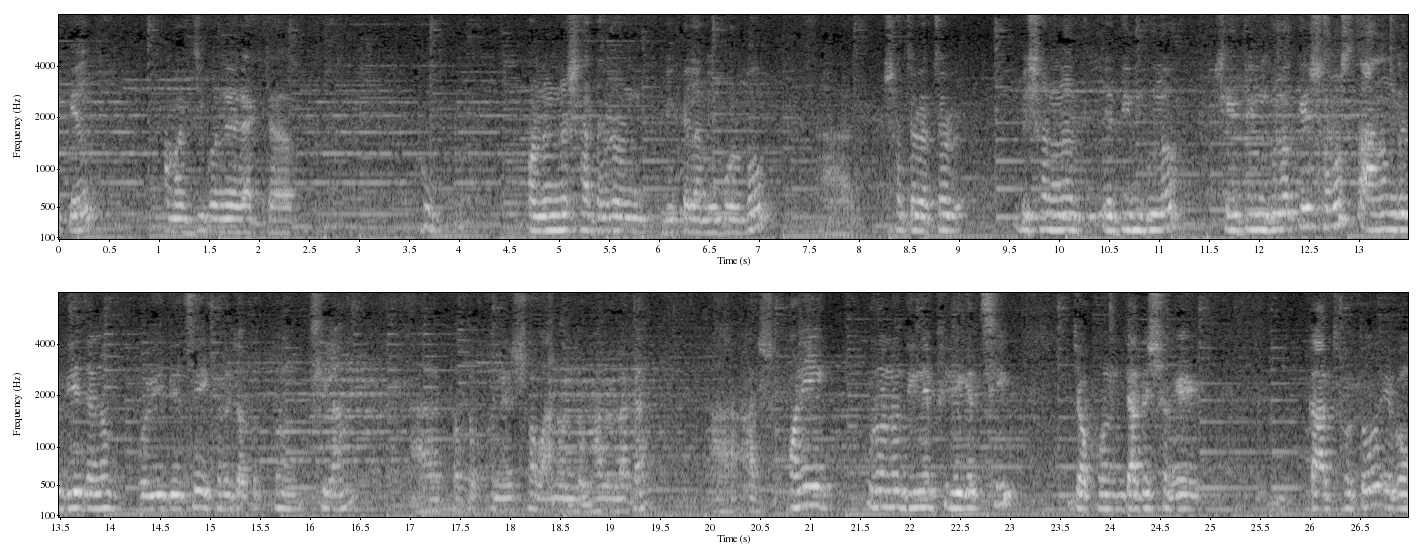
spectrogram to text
বিকেল আমার জীবনের একটা খুব অনন্য সাধারণ বিকেল আমি বলব। আর সচরাচর বিষণ্ণ যে দিনগুলো, সেই দিনগুলোকে সমস্ত আনন্দ দিয়ে যেন ভরিয়ে দিয়েছে এখানে যতক্ষণ ছিলাম। আর ততক্ষণের সব আনন্দ ভালো লাগা। আর অনেক পুরনো দিনে ফিরে গেছি, যখন যাদের সঙ্গে কাজ হতো এবং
